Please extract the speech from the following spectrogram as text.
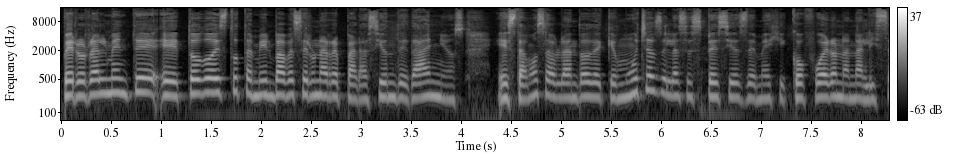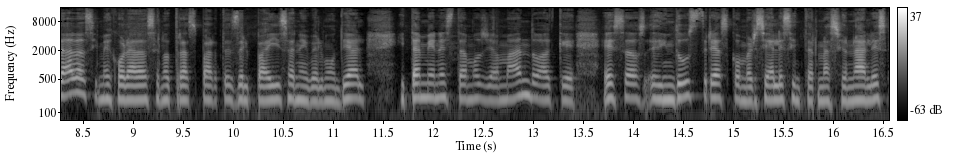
pero realmente eh, todo esto también va a ser una reparación de daños. Estamos hablando de que muchas de las especies de México fueron analizadas y mejoradas en otras partes del país a nivel mundial y también estamos llamando a que esas industrias comerciales internacionales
